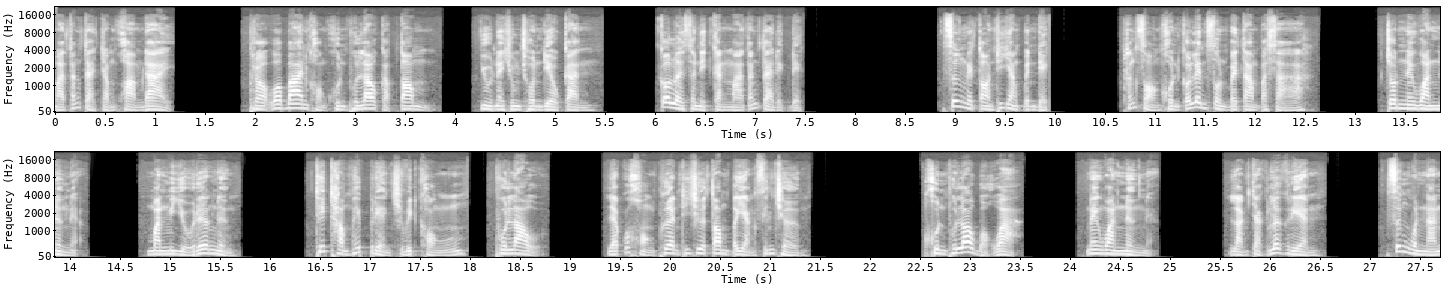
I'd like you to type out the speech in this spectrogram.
มาตั้งแต่จำความได้ เพราะว่าบ้านของคุณผู้เล่ากับต้อม อยู่ในชุมชนเดียวกัน ก็เลยสนิทกันมาตั้งแต่เด็กๆ ซึ่งในตอนที่ยังเป็นเด็ก ทั้งสองคนก็เล่นซนไปตามประษา จนในวันหนึ่งเนี่ย มันมีอยู่เรื่องหนึ่ง ที่ทำให้เปลี่ยนชีวิตของผู้เล่า แล้วก็ของเพื่อนที่ชื่อต้อมไปอย่างสิ้นเชิง คุณผู้เล่าบอกว่า ในวันหนึ่งเนี่ย หลังจากเลิกเรียน ซึ่งวันนั้น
